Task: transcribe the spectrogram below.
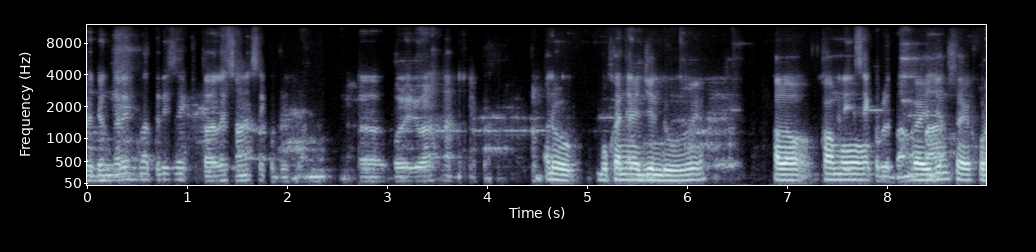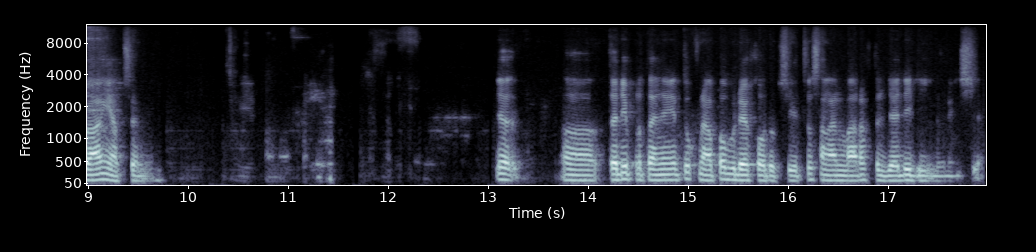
Eh, dengerin Pak, tadi saya ke toilet soalnya saya banget. Eh, boleh diulang nggak Pak? Aduh, bukannya izin dulu ya? Kalau kamu nggak izin, saya kurangi absen. Iya, Pak. Ya, eh, tadi pertanyaan itu kenapa budaya korupsi itu sangat marak terjadi di Indonesia?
